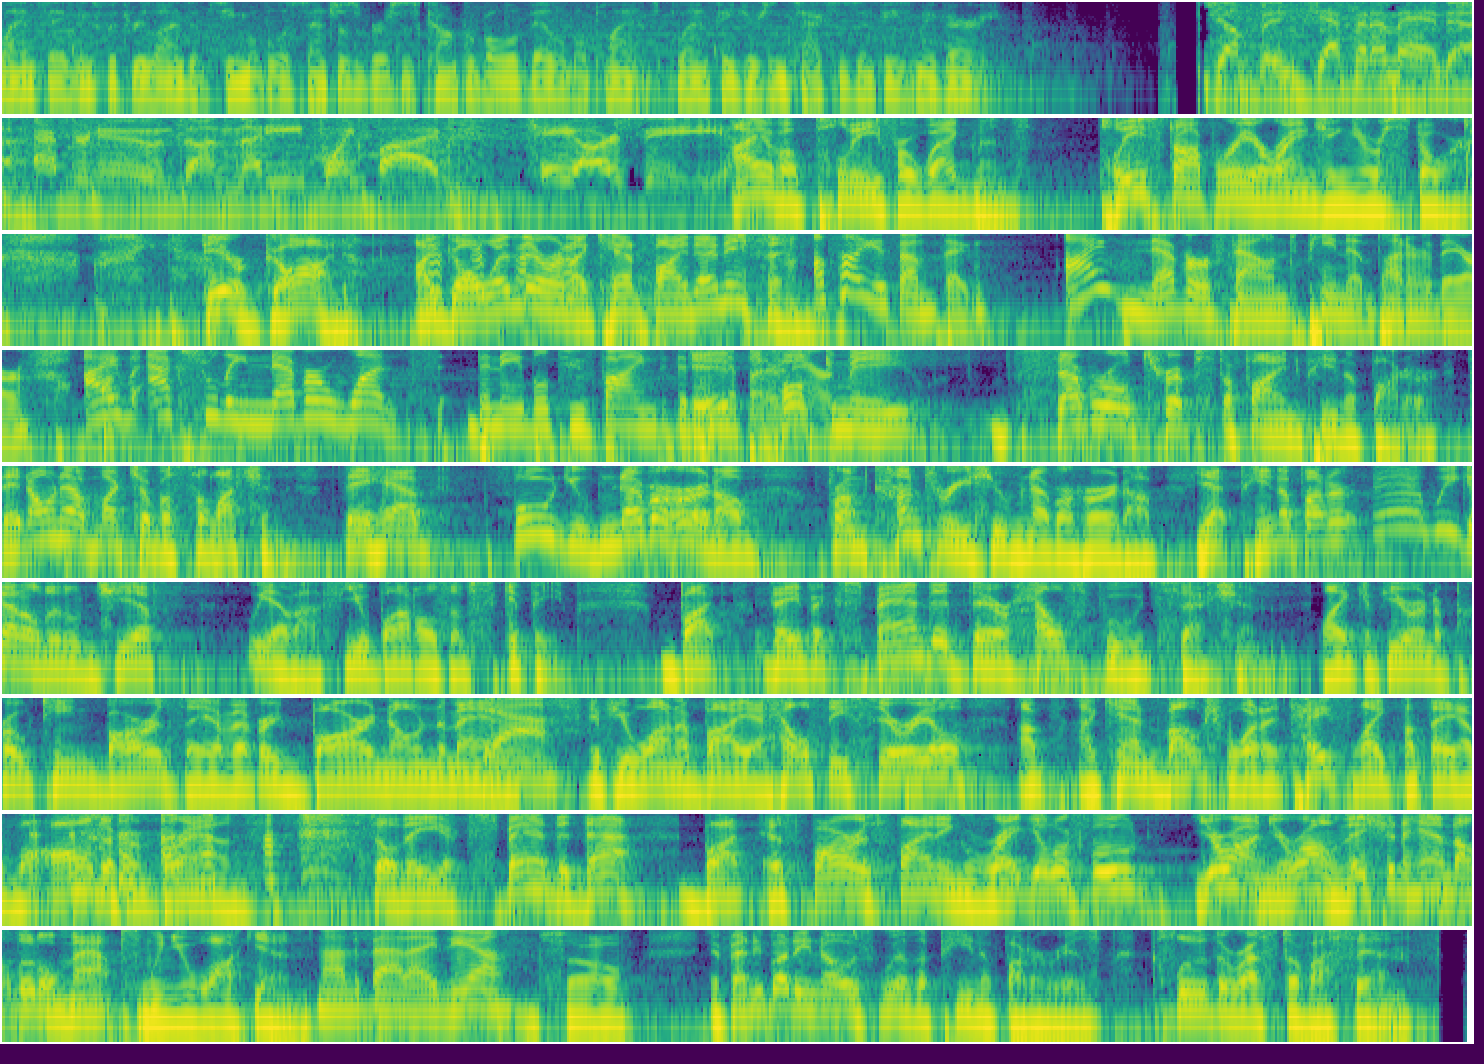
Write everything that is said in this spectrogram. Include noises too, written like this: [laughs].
Plan savings with three lines of T Mobile Essentials versus comparable available plans. Plan features and taxes and fees may vary. Jumpin' Jeff and Amanda. Afternoons on 98.5 KRC. I have a plea for Wegmans. Please stop rearranging your store. I know. Dear God, I go in there and I can't find anything. I'll tell you something. I've never found peanut butter there. I've actually never once been able to find the peanut It butter took me several trips to find peanut butter. They don't have much of a selection. They have food you've never heard of from countries you've never heard of. Yet peanut butter, eh, we got a little Jif. We have a few bottles of Skippy. But they've expanded their health food section. Like if you're into protein bars, they have every bar known to man. Yeah. If you want to buy a healthy cereal, um, I can't vouch for what it tastes like, but they have all different brands. [laughs] So they expanded that. But as far as finding regular food, you're on your own. They should hand out little maps when you walk in. Not a bad idea. So if anybody knows where the peanut butter is, clue the rest of us in.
